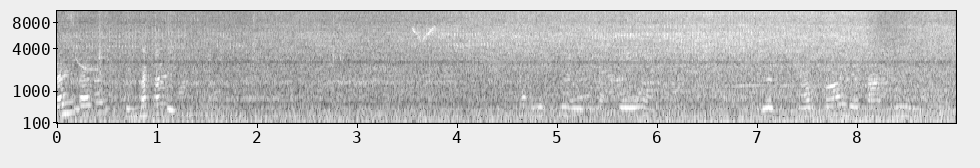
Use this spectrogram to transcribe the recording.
đấy đấy đấy tìm khách đấy không có người ta thương Củ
